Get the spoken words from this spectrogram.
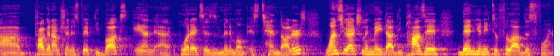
Um, pocket option is 50 bucks and uh, Quotex minimum is $10. Once you actually made that deposit, then you need to fill out this form.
